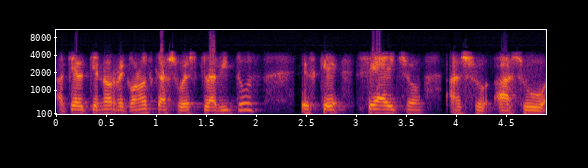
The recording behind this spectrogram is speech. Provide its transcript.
Aquel que no reconozca su esclavitud es que se ha hecho a su, a su,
